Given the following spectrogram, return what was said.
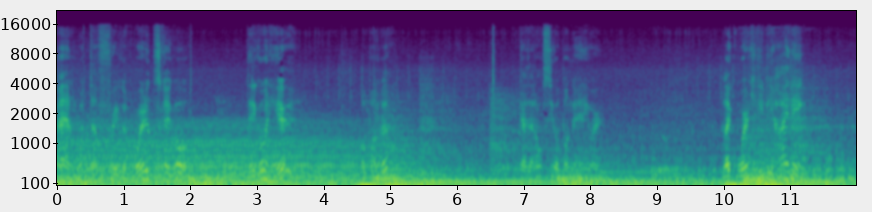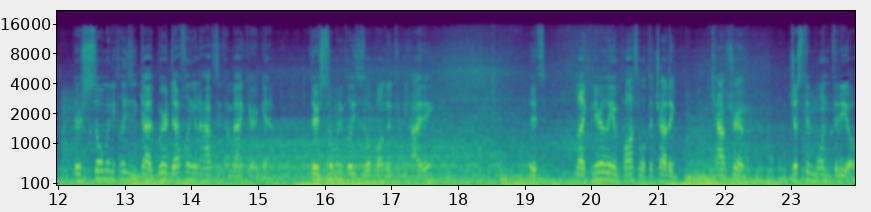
Man, what the freak? Where did this guy go? Did he go in here? Guys, I don't see Obunga anywhere. Like, where could he be hiding? There's so many places. Guys, we're definitely going to have to come back here again. There's so many places Obunga could be hiding. It's like nearly impossible to try to capture him just in one video.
